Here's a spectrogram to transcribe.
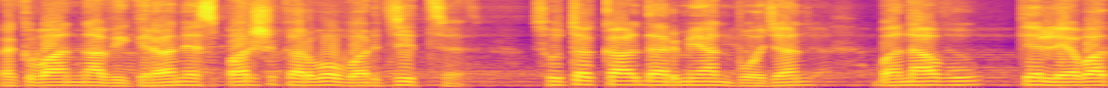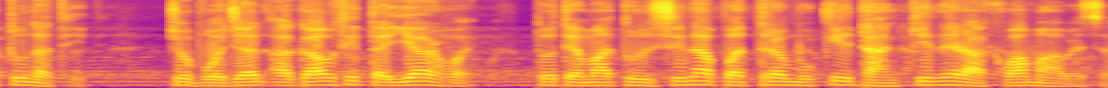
ભગવાનના વિગ્રહને સ્પર્શ કરવો વર્જિત છે. સૂતકકાળ દરમિયાન ભોજન બનાવવું કે લેવાતું નથી. જો ભોજન અગાઉથી તૈયાર હોય, તો તેમાં તુલસીના પત્ર મૂકી ઢાંકીને રાખવામાં આવે છે.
